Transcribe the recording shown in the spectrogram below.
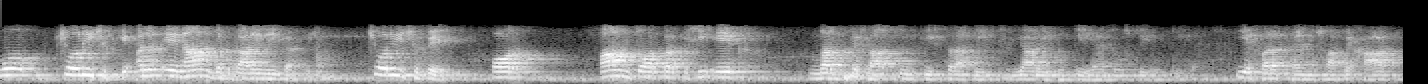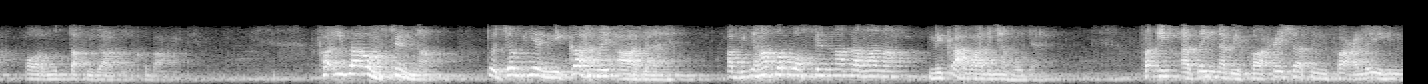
وہ چوری چھپ کے اعلان بدکاری نہیں کرتی۔ چوری چھپے اور عام طور پر کسی ایک مرد کے ساتھ ان کی اس طرح کی یاری ہوتی ہے، دوستی ہوتی ہے۔ یہ فرق ہے مسافحات اور متحجات اقدام میں۔ فائدہ حسن تو جب یہ نکاح میں آ جائیں، اب یہاں پر حسن کا معنی نکاح والیاں ہو جائیں۔ فإن أتينا بفاحشة فعليهن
